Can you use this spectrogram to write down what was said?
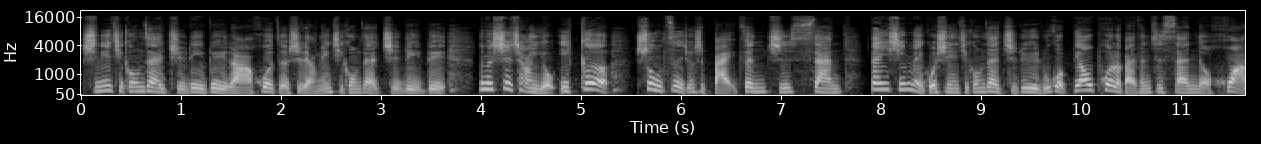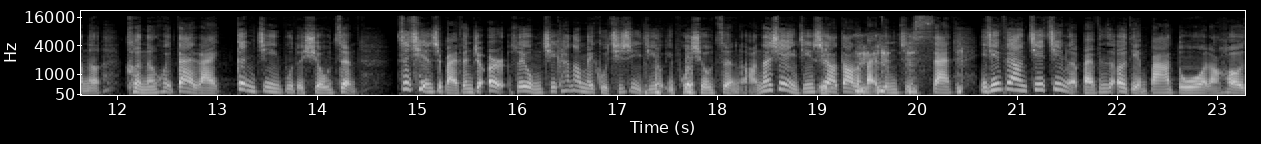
十年期公债值利率啦，或者是两年期公债值利率，那么市场有一个数字就是百分之三。担心美国十年期公债殖率如果飙破了百分之三的话呢，可能会带来更进一步的修正。之前是百分之二，所以我们其实看到美股其实已经有一波修正了啊。那现在已经是要到了百分之三，已经非常接近了百分之二点八多，然后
